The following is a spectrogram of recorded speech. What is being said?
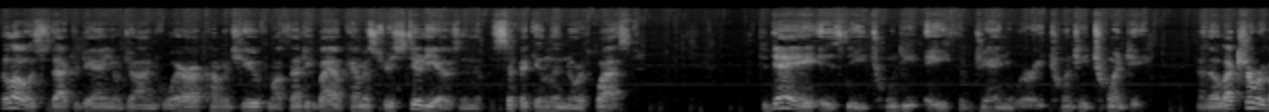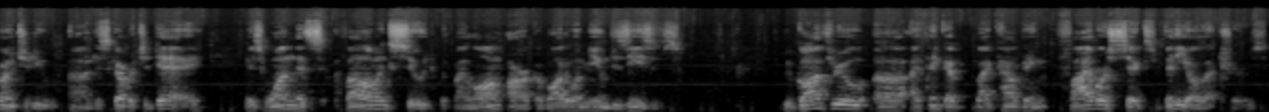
Hello, this is Dr. Daniel John Guerra coming to you from Authentic Biochemistry Studios in the Pacific Inland Northwest. Today is the 28th of January 2020, and the lecture we're going to do, uh, discover today is one that's following suit with my long arc of autoimmune diseases. We've gone through, uh, I think, uh, by counting five or six video lectures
